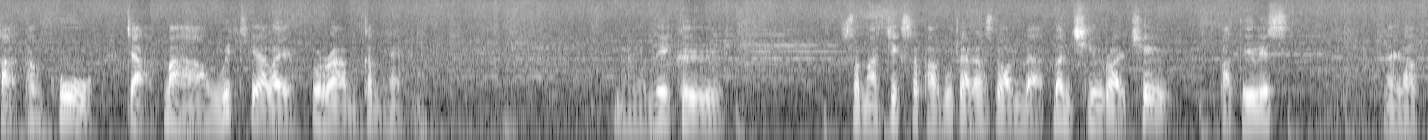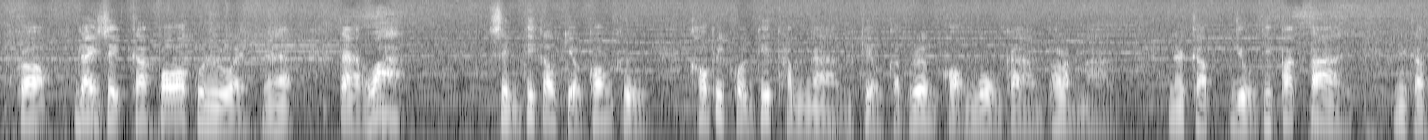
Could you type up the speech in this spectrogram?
ศาสตร์ทั้งคู่จากมหาวิทยาลัยรามคำแหงนะครับนี่คือสมาชิกสภาผู้แทนราษฎรแบบบัญชีรายชื่อปฏิลิสนะครับก็ได้สิทธิ์ครับเพราะว่าคุณรวยนะฮะแต่ว่าสิ่งที่เขาเกี่ยวข้องคือ เขาเป็นคนที่ทำงานเกี่ยวกับเรื่องของวงการพลังงานนะครับอยู่ที่ภาคใต้นะครับ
